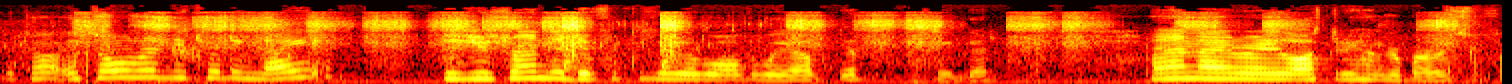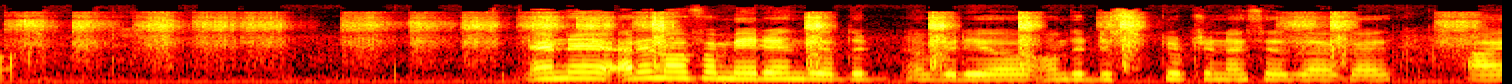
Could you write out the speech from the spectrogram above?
It's, al- it's already turning night. Did you turn the difficulty level all the way up? Yep. Okay, good. And I already lost three hunger bars. Fuck. And uh, I don't know if I made it in the other uh, video on the description. I said that guys, I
